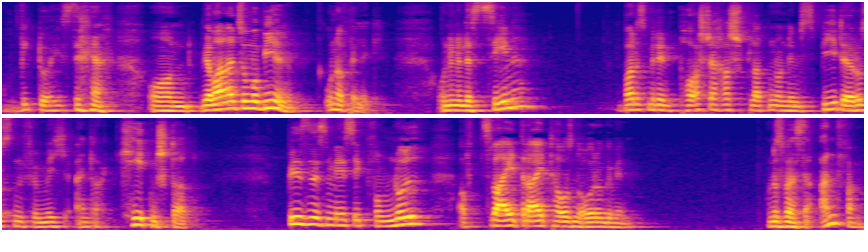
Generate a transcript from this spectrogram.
Viktor hieß der. Und wir waren also mobil, unauffällig. Und in der Szene war das mit den Porsche-Haschplatten und dem Speed der Russen für mich ein Raketenstart. Businessmäßig von 0 auf 2.000, 3.000 Euro Gewinn. Und das war erst der Anfang.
